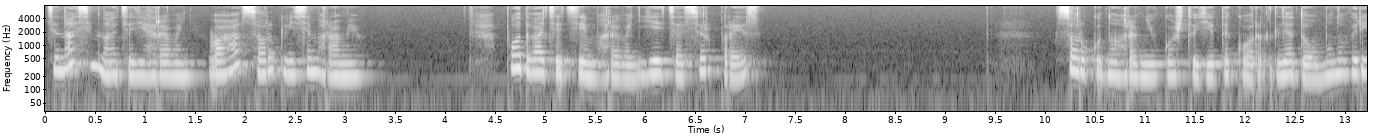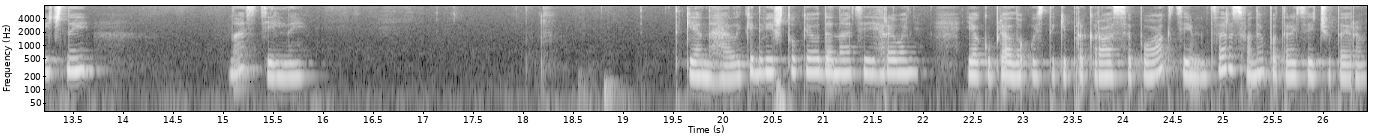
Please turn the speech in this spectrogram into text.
Ціна 17 гривень, вага 48 грамів. По 27 гривень яйця сюрприз. 41 гривню коштує декор для дому новорічний, настільний. Такі ангелики 2 штуки 11 гривень. Я купляла ось такі прикраси по акції. Зараз вони по 34. До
